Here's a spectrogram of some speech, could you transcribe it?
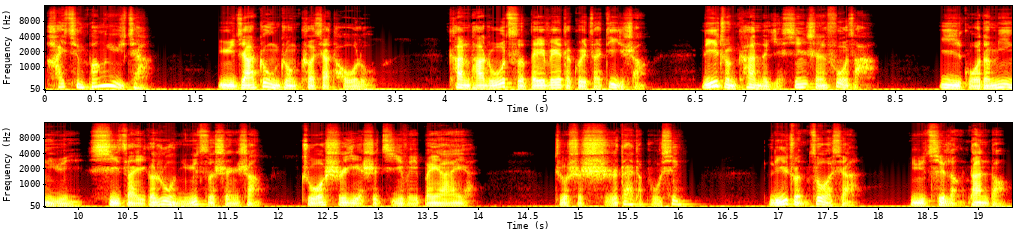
还请帮玉家。玉家重重磕下头颅，看他如此卑微的跪在地上，李准看的也心神复杂。一国的命运系在一个弱女子身上，着实也是极为悲哀呀。这是时代的不幸。李准坐下，语气冷淡道：“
